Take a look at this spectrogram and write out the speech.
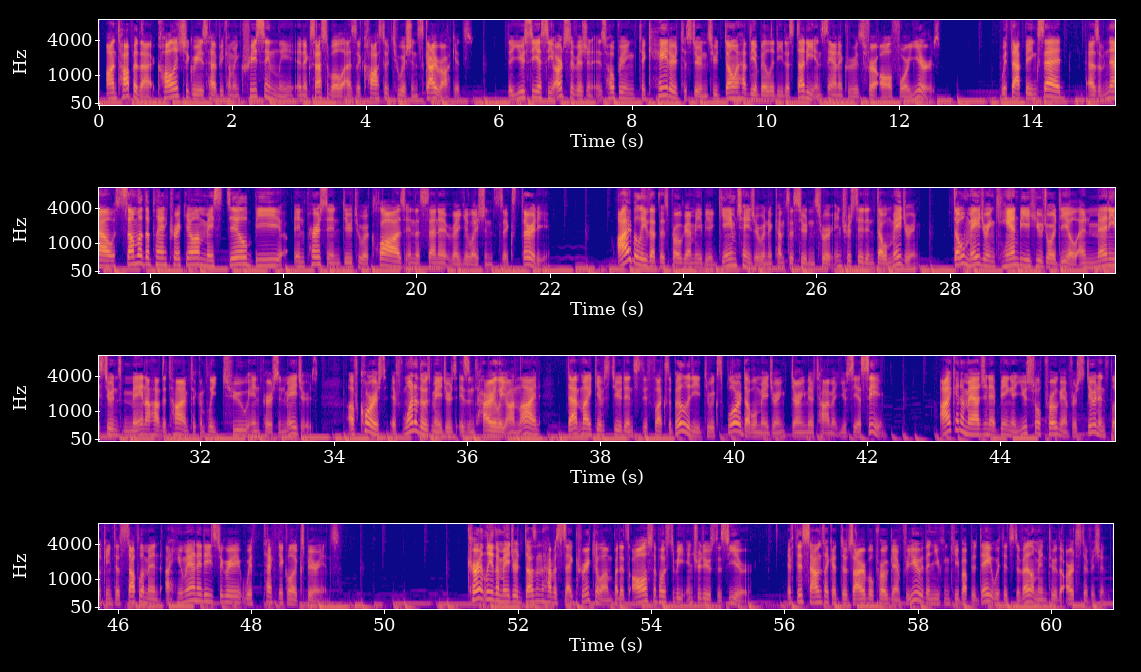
On top of that, college degrees have become increasingly inaccessible as the cost of tuition skyrockets. The UCSC Arts Division is hoping to cater to students who don't have the ability to study in Santa Cruz for all four years. With that being said, as of now, some of the planned curriculum may still be in person due to a clause in the Senate Regulation 630. I believe that this program may be a game changer when it comes to students who are interested in double majoring. Double majoring can be a huge ordeal, and many students may not have the time to complete two in person majors. Of course, if one of those majors is entirely online, that might give students the flexibility to explore double majoring during their time at UCSC. I can imagine it being a useful program for students looking to supplement a humanities degree with technical experience. Currently, the major doesn't have a set curriculum, but it's all supposed to be introduced this year. If this sounds like a desirable program for you, then you can keep up to date with its development through the Arts Division.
